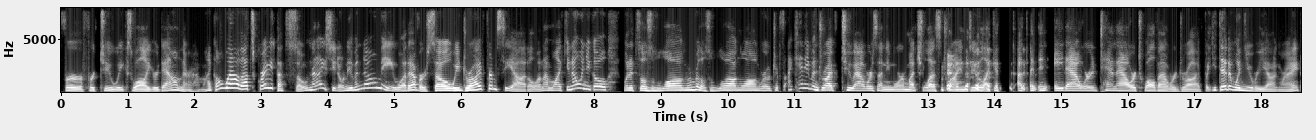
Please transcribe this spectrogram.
For for two weeks while you're down there. I'm like, oh wow, that's great. That's so nice. You don't even know me, whatever. So we drive from Seattle, and I'm like, you know, when you go when it's those long, remember those long, long road trips? I can't even drive two hours anymore, much less try and do like a, a, an eight hour, ten hour, twelve hour drive. But you did it when you were young, right?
